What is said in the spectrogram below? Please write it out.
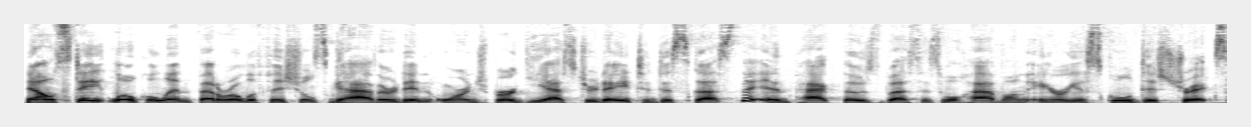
Now, state, local, and federal officials gathered in Orangeburg yesterday to discuss the impact those buses will have on area school districts.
